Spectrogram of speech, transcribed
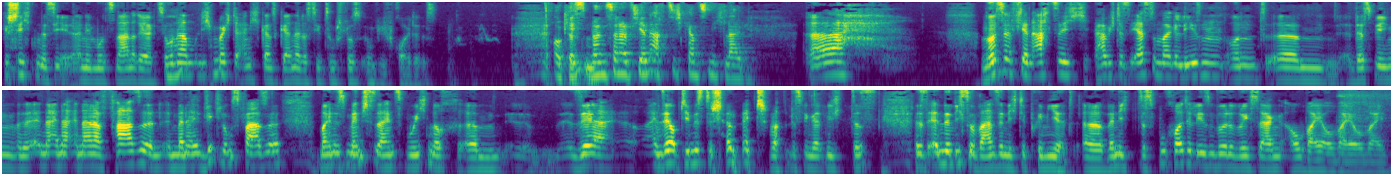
Geschichten, dass sie eine emotionale Reaktion Mhm. haben. Und ich möchte eigentlich ganz gerne, dass die zum Schluss irgendwie Freude ist. okay, das- 1984 kannst du nicht leiden. Äh, 1984 habe ich das erste Mal gelesen und ähm, deswegen in einer, in einer Phase, in meiner Entwicklungsphase meines Menschseins, wo ich noch ähm, sehr, ein sehr optimistischer Mensch war. Deswegen hat mich das, das Ende nicht so wahnsinnig deprimiert. Äh, wenn ich das Buch heute lesen würde, würde ich sagen, au wei, au wei, au wei.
